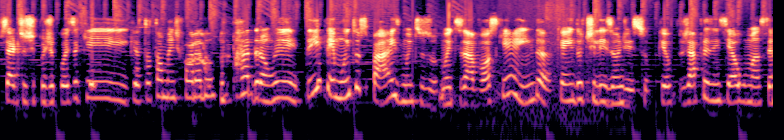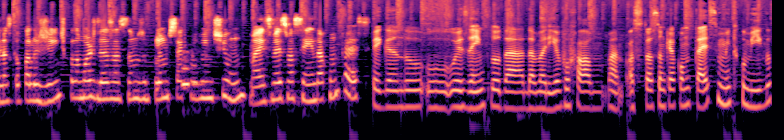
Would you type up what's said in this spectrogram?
certos tipos de coisa que, que é totalmente fora do, do padrão. E, e, tem muitos pais, muitos, muitos avós que ainda, que ainda utilizam disso. Porque eu já presenciei algumas cenas que eu falo, gente, pelo amor de Deus, nós estamos no pleno século XXI. Mas mesmo assim ainda acontece. Pegando o, o exemplo da, da Maria, eu vou falar uma, uma, situação que acontece muito comigo.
